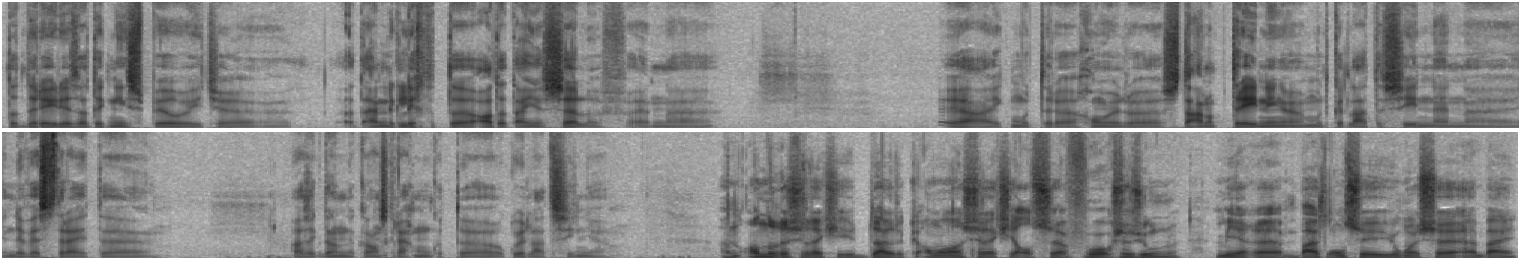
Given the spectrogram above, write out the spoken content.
dat de reden is dat ik niet speel. Weet je. uiteindelijk ligt het altijd aan jezelf. En, ja, ik moet er uh, gewoon weer uh, staan op trainingen, moet ik het laten zien. En uh, in de wedstrijd, als ik dan de kans krijg, moet ik het ook weer laten zien. Ja. Een andere selectie, duidelijk allemaal een selectie als vorig seizoen. Meer buitenlandse jongens erbij.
